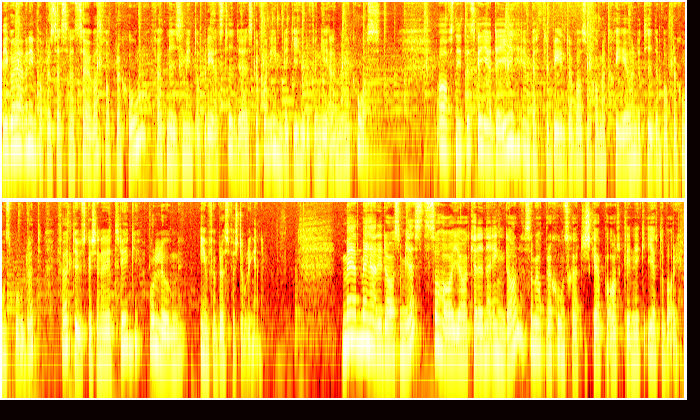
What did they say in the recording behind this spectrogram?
Vi går även in på processen att sövas för operation för att ni som inte opererats tidigare ska få en inblick i hur det fungerar med narkos. Avsnittet ska ge dig en bättre bild av vad som kommer att ske under tiden på operationsbordet för att du ska känna dig trygg och lugn inför bröstförstoringen. Med mig här idag som gäst så har jag Karina Engdahl som är operationssköterska på Art Clinic i Göteborg.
